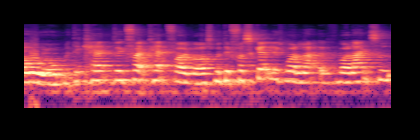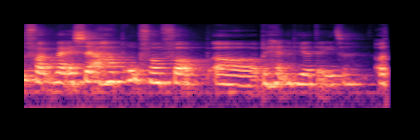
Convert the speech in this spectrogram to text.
jo, jo, men det kan, det kan folk også, men det er forskelligt, hvor lang, hvor lang tid folk hver især har brug for, for at behandle de her data. Og,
